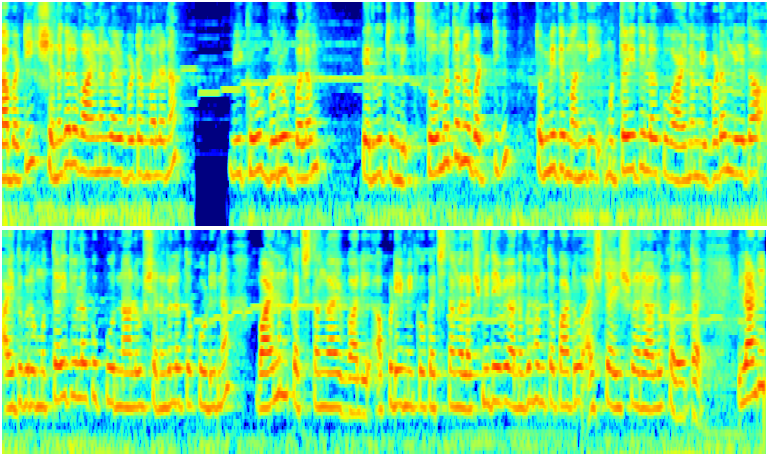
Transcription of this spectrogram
కాబట్టి శనగలు వాయనంగా ఇవ్వడం వలన మీకు గురు బలం పెరుగుతుంది. స్తోమతను బట్టి తొమ్మిది మంది ముత్తైదులకు వాయనం ఇవ్వడం లేదా ఐదుగురు ముత్తైదులకు పూర్ణాలు శనగలతో కూడిన వాయనం ఖచ్చితంగా ఇవ్వాలి. అప్పుడే మీకు ఖచ్చితంగా లక్ష్మీదేవి అనుగ్రహంతో పాటు అష్ట ఐశ్వర్యాలు కలుగుతాయి. ఇలాంటి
